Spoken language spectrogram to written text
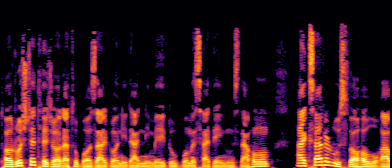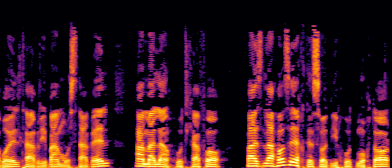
تا رشد تجارت و بازرگانی در نیمه دوم سده 19 اکثر روستاها و قبایل تقریبا مستقل، عملا خودکفا و از لحاظ اقتصادی خودمختار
